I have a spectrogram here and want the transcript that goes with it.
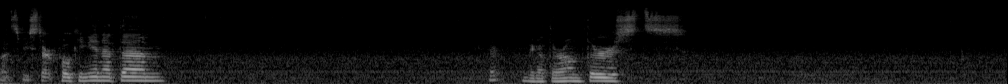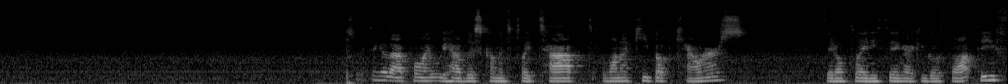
Lets me start poking in at them. Okay, they got their own thirsts. So I think at that point we have this come into play tapped. I want to keep up counters. If they don't play anything, I can go Thought Thief.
